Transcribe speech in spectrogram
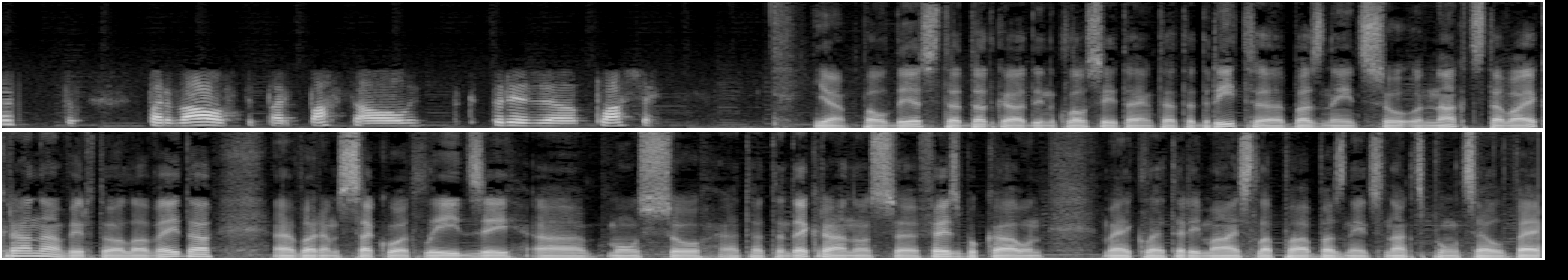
par valsti, par pasauli. Tur ir uh, plaši Jā, paldies. Tad atgādinu klausītājiem, tātad rīt baznīcu nakts tavā ekrānā, virtuālā veidā. Varam sekot līdzi mūsu tātad ekrānos Facebookā un meklēt arī mājaslapā baznīcu nakts.lv.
